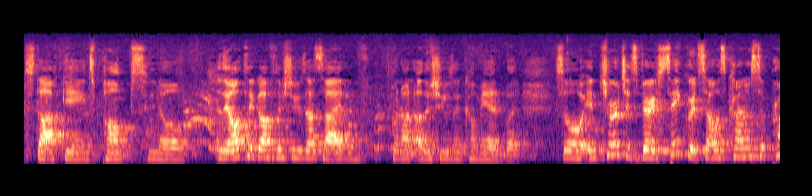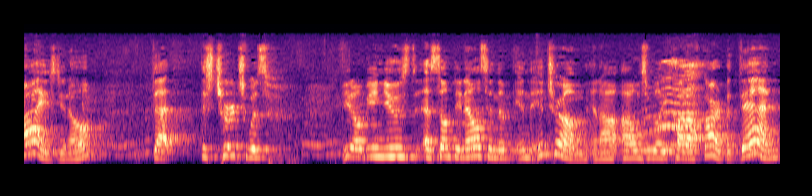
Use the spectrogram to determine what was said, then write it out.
stockings, pumps, you know. And they all take off their shoes outside and put on other shoes and come in. But so in church, it's very sacred, so I was kind of surprised, you know, that this church was you know, being used as something else in the in the interim, and I, I was really caught off guard. But then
